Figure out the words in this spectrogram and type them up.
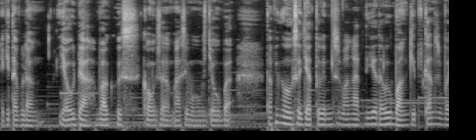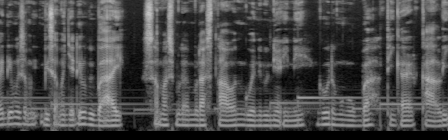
ya kita bilang ya udah bagus kalau misalnya masih mau mencoba. Tapi nggak usah jatuhin semangat dia tapi bangkitkan supaya dia bisa bisa menjadi lebih baik. Sama 19 tahun gue di dunia ini gue udah mengubah tiga kali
